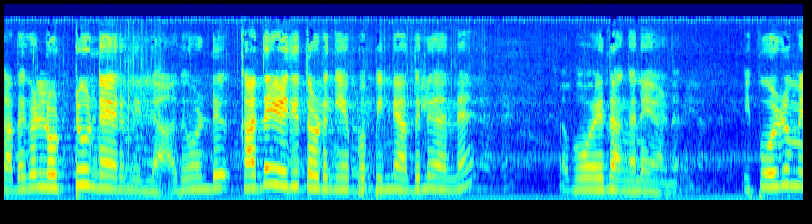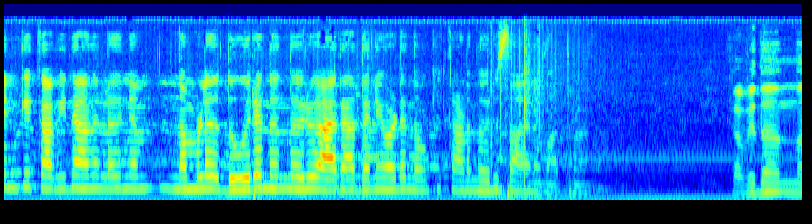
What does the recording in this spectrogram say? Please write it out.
കഥകളിലൊട്ടും ഉണ്ടായിരുന്നില്ല. അതുകൊണ്ട് കഥ എഴുതി തുടങ്ങിയപ്പോൾ പിന്നെ അതിൽ തന്നെ പോയത് അങ്ങനെയാണ്. ഇപ്പോഴും എനിക്ക് കവിത എന്നുള്ളത് ഞാൻ നമ്മൾ ദൂരെ നിന്ന് ഒരു ആരാധനയോടെ നോക്കി കാണുന്ന ഒരു സാധനം മാത്രമാണ്. കവിത എന്ന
